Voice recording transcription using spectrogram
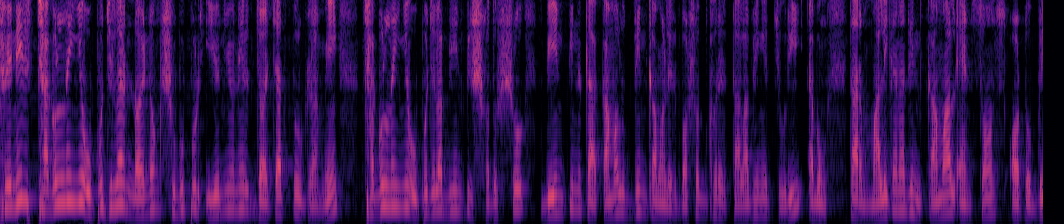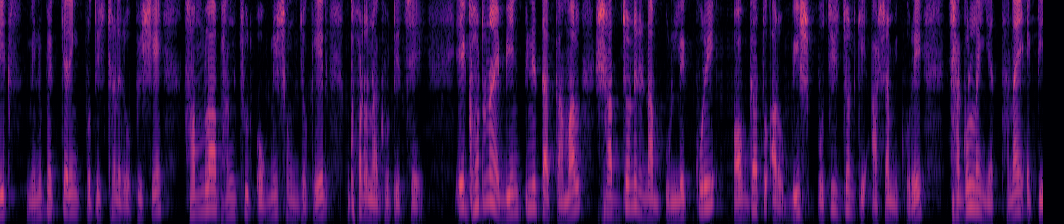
ফেনীর ছাগলনাইয়া উপজেলার নয় নং শুভপুর ইউনিয়নের জয়চাঁদপুর গ্রামে ছাগলনাইয়া উপজেলা বিএনপির সদস্য, বিএনপি নেতা কামাল উদ্দিন কামালের বসতঘরের তালা ভেঙে চুরি এবং তার মালিকানাধীন Kamal and sons auto bricks manufacturing প্রতিষ্ঠানের অফিসে হামলা, ভাঙচুর, অগ্নিসংযোগের ঘটনা ঘটেছে। এ ঘটনায় বিএনপি নেতা কামাল সাতজনের নাম উল্লেখ করে অজ্ঞাত আরও বিশ পঁচিশ জনকে আসামি করে ছাগলনাইয়া থানায় একটি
